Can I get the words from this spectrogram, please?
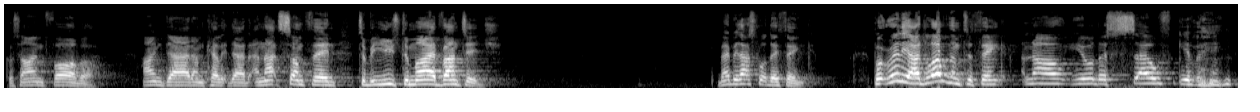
Because I'm father. I'm dad, I'm Kelly dad. And that's something to be used to my advantage. Maybe that's what they think. But really, I'd love them to think, no, you're the self giving,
